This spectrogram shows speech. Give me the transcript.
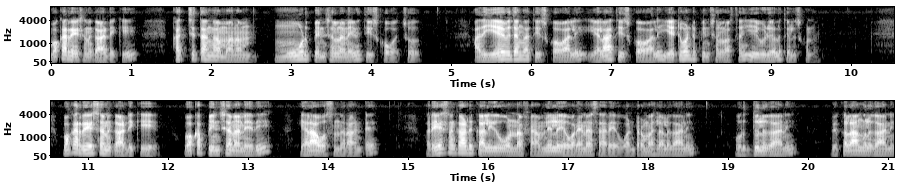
ఒక రేషన్ కార్డుకి ఖచ్చితంగా మనం మూడు పెన్షన్లు అనేవి తీసుకోవచ్చు. అది ఏ విధంగా తీసుకోవాలి ఎలా తీసుకోవాలి ఎటువంటి పెన్షన్లు వస్తాయి ఈ వీడియోలో తెలుసుకున్నాం ఒక రేషన్ కార్డుకి ఒక పింఛన్ అనేది ఎలా వస్తుందిరా అంటే రేషన్ కార్డు కలిగి ఉన్న ఫ్యామిలీలో ఎవరైనా సరే ఒంటరి మహిళలు కానీ వృద్ధులు కానీ వికలాంగులు కానీ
